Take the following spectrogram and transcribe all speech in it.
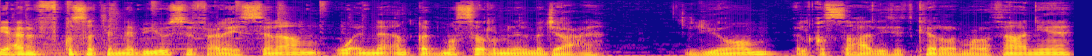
يعرف قصة النبي يوسف عليه السلام وأنه أنقذ مصر من المجاعة. اليوم القصة هذه تتكرر مرة ثانية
